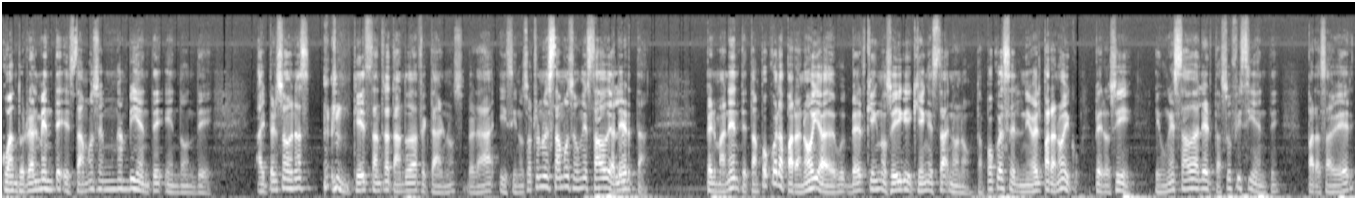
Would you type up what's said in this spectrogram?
cuando realmente estamos en un ambiente en donde hay personas que están tratando de afectarnos, ¿verdad? Y si nosotros no estamos en un estado de alerta permanente, tampoco la paranoia de ver quién nos sigue y quién está, no, no, tampoco es el nivel paranoico, pero sí en un estado de alerta suficiente para saber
